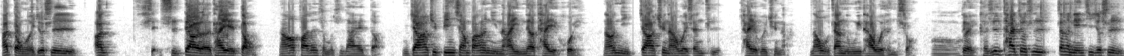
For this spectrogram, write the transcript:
他懂了就是啊死死掉了他也懂，然后发生什么事他也懂，你叫他去冰箱帮你拿饮料他也会，然后你叫他去拿卫生纸他也会去拿，然后我这样奴役他我也很爽，哦，对，可是他就是这个年纪就是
